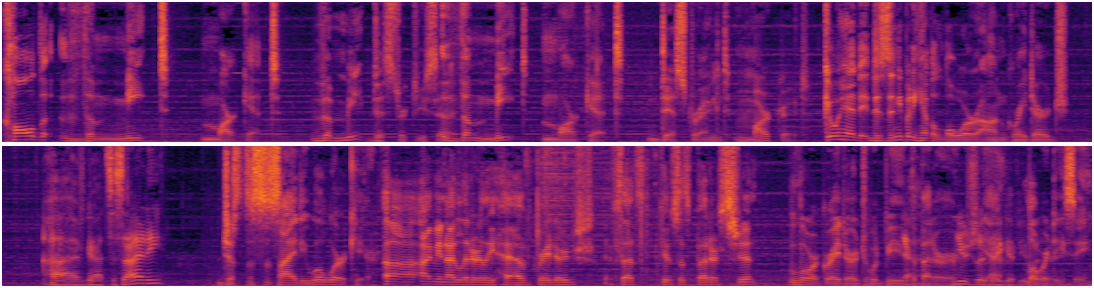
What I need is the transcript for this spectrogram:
called the Meat Market. The meat district, you said. The Meat Market. district. Meat market. Go ahead. Does anybody have a lore on Grey Dirge? I've got society. Just the society will work here. Uh, I mean, I literally have Grey Dirge. If that gives us better shit. Lore Grey Dirge would be Yeah, the better. usually they give you lower better. DC.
